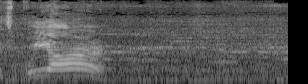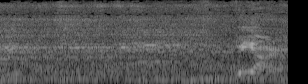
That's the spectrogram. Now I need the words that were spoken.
it's VR. VR.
